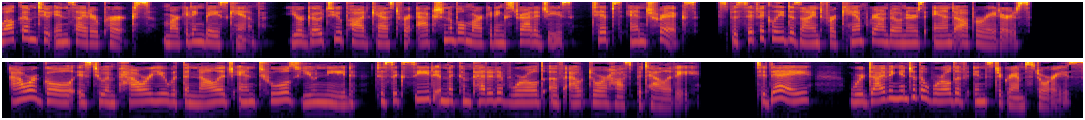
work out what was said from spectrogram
Welcome to Insider Perks, Marketing Basecamp, your go-to podcast for actionable marketing strategies, tips, and tricks specifically designed for campground owners and operators. Our goal is to empower you with the knowledge and tools you need to succeed in the competitive world of outdoor hospitality. Today, we're diving into the world of Instagram stories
